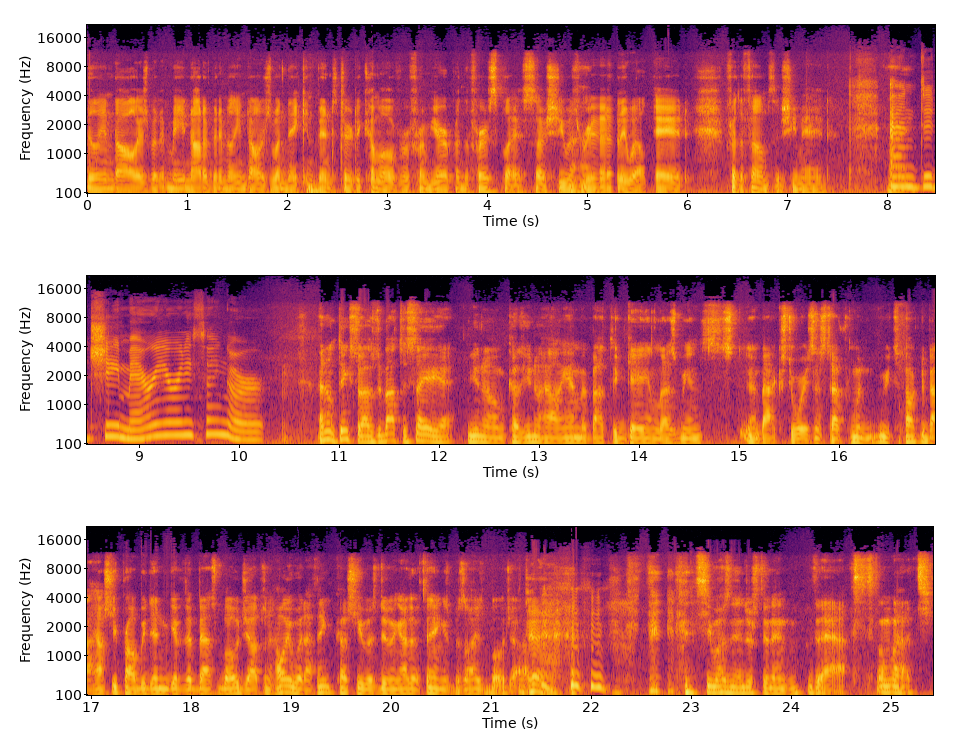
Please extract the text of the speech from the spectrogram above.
million dollars, but it may not have been a million dollars when they convinced her to come over from Europe in the first place. So she was uh-huh. really well paid for the films that she made. And did she marry or anything? Or I don't think so. I was about to say, you know, because you know how I am about the gay and lesbian s- and backstories and stuff. When we talked about how she probably didn't give the best blowjobs in Hollywood, I think because she was doing other things besides blowjobs. she wasn't interested in that so much.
